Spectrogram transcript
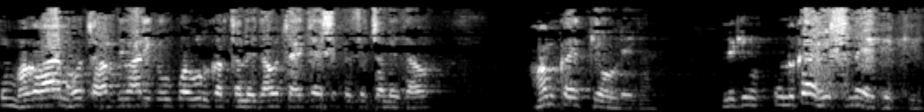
तुम भगवान हो, चार दीवारी के ऊपर उड़ कर चले जाओ, चाहे जैसे तैसे चले जाओ। हम कह क्यों ले जाए? लेकिन उनका ही स्नेह देखिए।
